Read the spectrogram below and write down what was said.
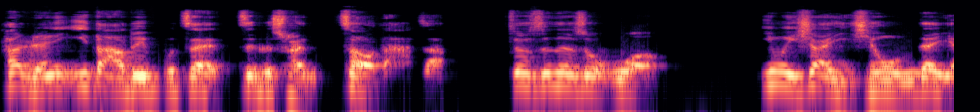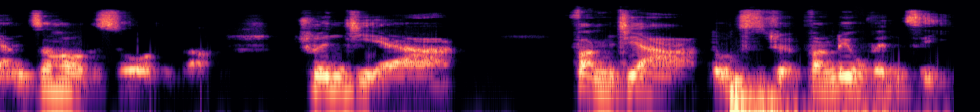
他人一大堆不在，这个船照打仗。就是那时候我，因为像以前我们在扬子号的时候，春节啊、放假都只准放六分之一。”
